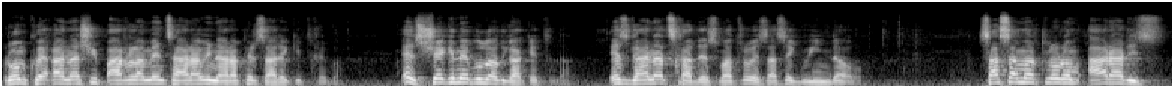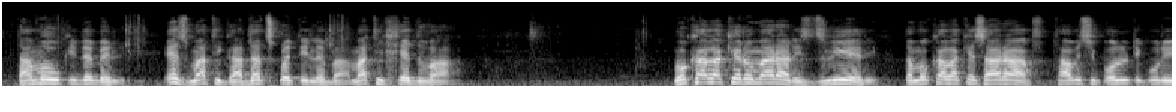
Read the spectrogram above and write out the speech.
რომ ქვეყანაში პარლამენტს არავინ არაფერს არ ეკითხება. ეს შეგნებულად გაკეთდა. ეს განაცხადეს მათ, რომ ეს ასე გვინდაო. სასამართლო რომ არ არის დამოუკიდებელი, ეს მათი გადაწყვეტილებაა, მათი ხედვაა. მოქალაქე რომ არ არის ძლიერი და მოქალაქეს არ აქვს თავისი პოლიტიკური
